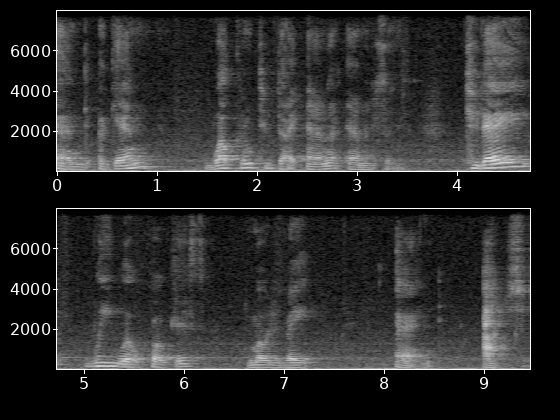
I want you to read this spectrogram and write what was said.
And again, welcome to Diana Emerson. Today we will focus, motivate, and action.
